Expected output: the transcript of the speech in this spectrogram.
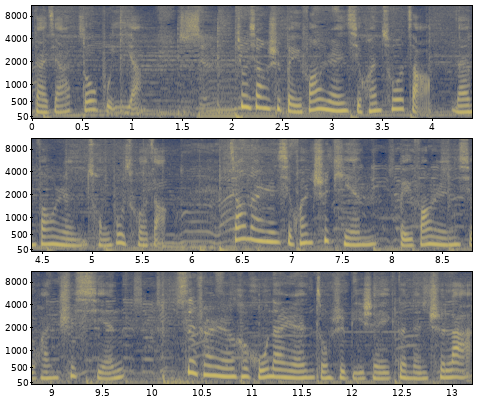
大家都不一样。就像是北方人喜欢搓澡，南方人从不搓澡；江南人喜欢吃甜，北方人喜欢吃咸；四川人和湖南人总是比谁更能吃辣。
